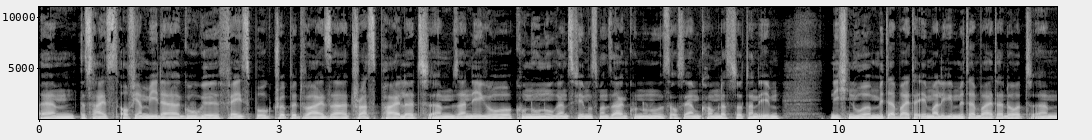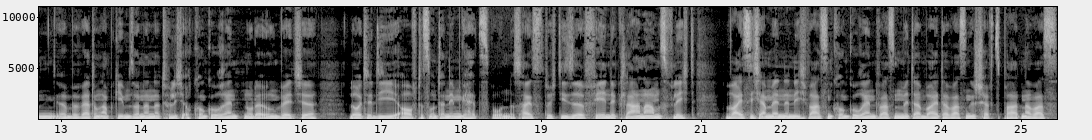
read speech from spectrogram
Ähm, das heißt, auf Yameda, Google, Facebook, TripAdvisor, Trustpilot, ähm, Sanego, Kununu ganz viel muss man sagen. Kununu ist auch sehr im Kommen, dass dort dann eben nicht nur Mitarbeiter, ehemalige Mitarbeiter dort ähm, äh, Bewertungen abgeben, sondern natürlich auch Konkurrenten oder irgendwelche Leute, die auf das Unternehmen gehetzt wurden. Das heißt, durch diese fehlende Klarnamenspflicht weiß ich am Ende nicht, war es ein Konkurrent, war es ein Mitarbeiter, war es ein Geschäftspartner, war es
